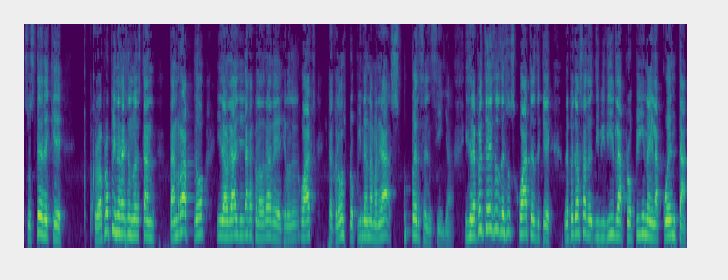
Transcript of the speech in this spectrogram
Sucede que calcular propina a veces no es tan, tan rápido, y la verdad, ya la calculadora de que nos Watch, calculamos propina de una manera súper sencilla. Y si de repente esos de esos cuates de que de repente vas a dividir la propina y la cuenta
